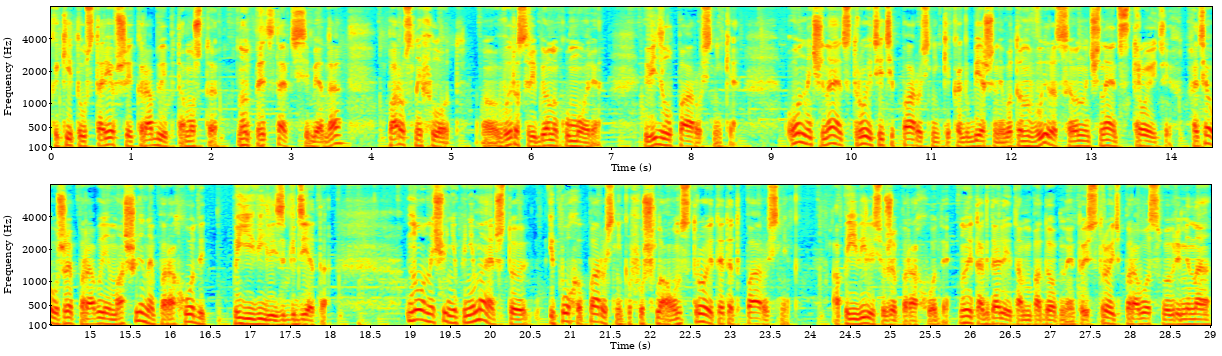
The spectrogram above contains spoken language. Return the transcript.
какие-то устаревшие корабли, потому что, ну вот представьте себе, да, парусный флот, вырос ребенок у моря, видел парусники, он начинает строить эти парусники как бешеный. Вот он вырос, и он начинает строить их. Хотя уже паровые машины, пароходы появились где-то. Но он еще не понимает, что эпоха парусников ушла. Он строит этот парусник а появились уже пароходы, ну и так далее и тому подобное. То есть строить паровоз во времена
